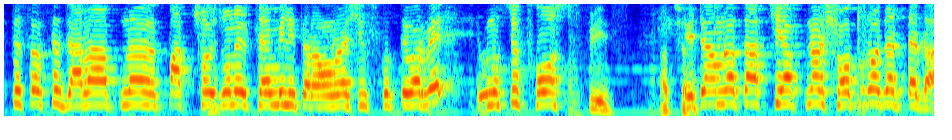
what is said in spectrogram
স্পেস আছে যারা আপনার পাঁচ ছয় জনের ফ্যামিলি তারা অনায়াস ইউজ করতে পারবে। এবং হচ্ছে ফার্স্ট ফ্রিজ আচ্ছা। এটা আমরা চাচ্ছি আপনার সতেরো হাজার টাকা।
